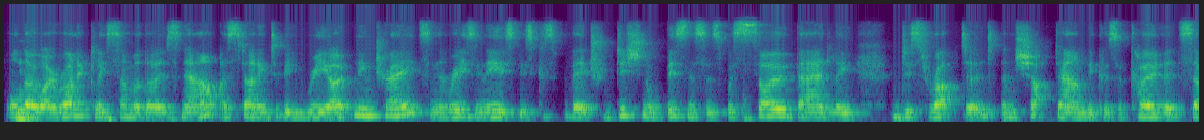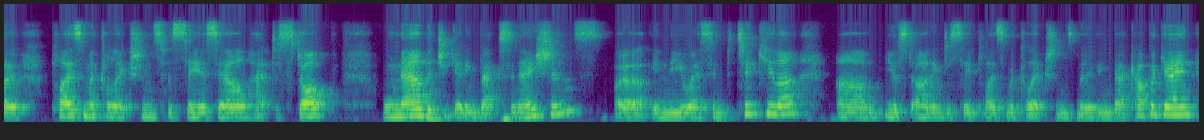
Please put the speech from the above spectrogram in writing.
Although, mm. ironically, some of those now are starting to be reopening trades. And the reason is because their traditional businesses were so badly disrupted and shut down because of COVID. So, plasma collections for CSL had to stop. Well, now that you're getting vaccinations, uh, in the US in particular, um, you're starting to see plasma collections moving back up again.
